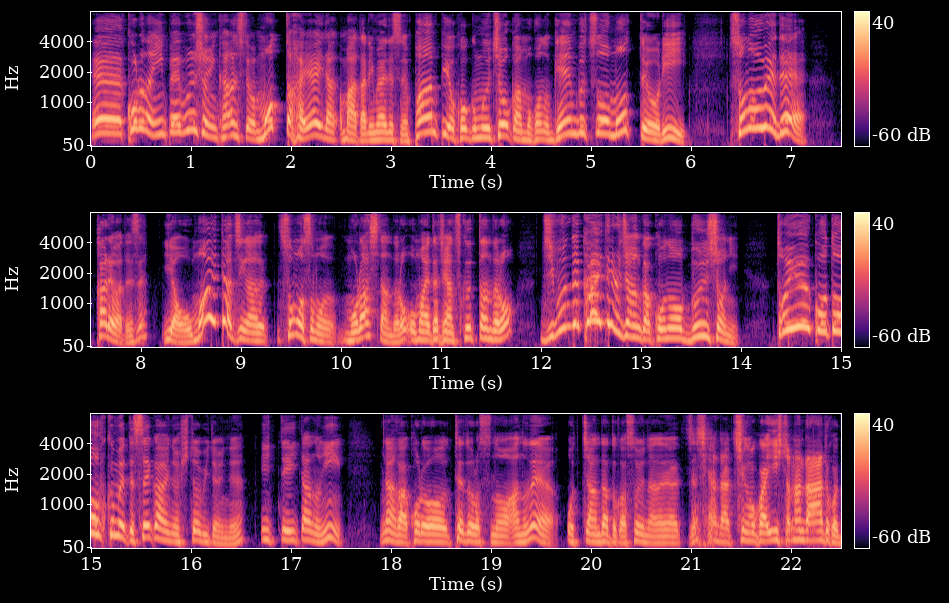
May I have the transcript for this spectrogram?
えー、コロナ隠蔽文書に関してはもっと早いだ、まあ当たり前ですね。パンピオ国務長官もこの現物を持っており、その上で、彼はですね、いや、お前たちがそもそも漏らしたんだろ？お前たちが作ったんだろ？自分で書いてるじゃんか、この文書に。ということを含めて世界の人々にね、言っていたのに、なんかこれをテドロスのあのね、おっちゃんだとかそういうのはね、違うんだ、中国はいい人なんだとか、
